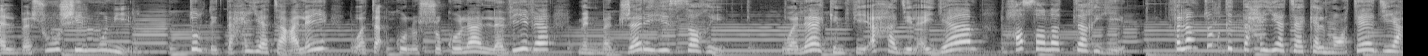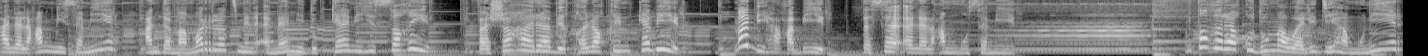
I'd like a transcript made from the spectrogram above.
البشوش المنير. تلقي التحية عليه وتأكل الشوكولا اللذيذة من متجره الصغير. ولكن في أحد الأيام حصل التغيير. فلم تلقي التحية كالمعتاد على العم سمير عندما مرت من أمام دكانه الصغير فشعر بقلق كبير. ما بها عبير؟ تساءل العم سمير. انتظر قدوم والدها منير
